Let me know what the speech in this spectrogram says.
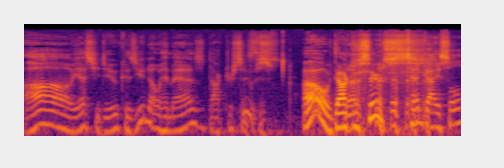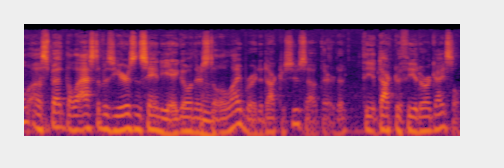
Oh, yes, you do, because you know him as Dr. Seuss. Oh, Dr. Seuss. Ted Geisel uh, spent the last of his years in San Diego, and there's still a library to Dr. Seuss out there, the, Dr. Theodore Geisel,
